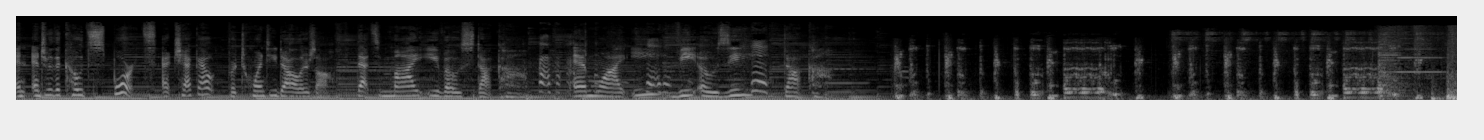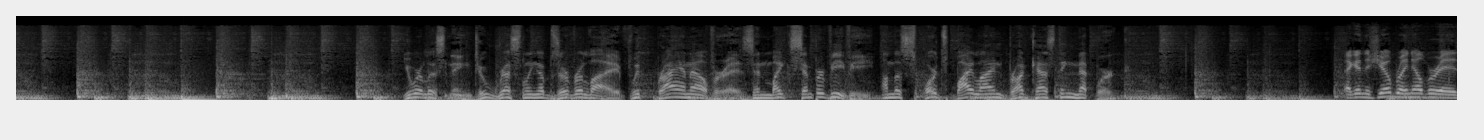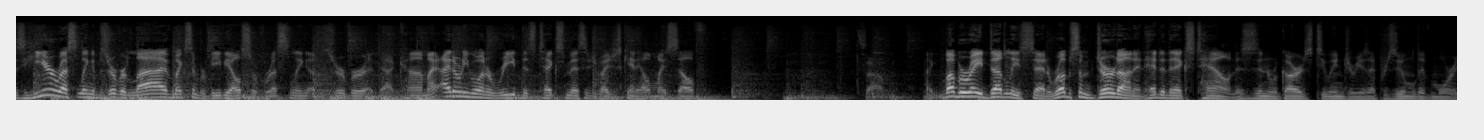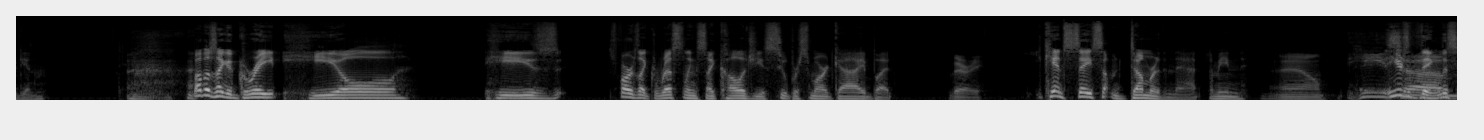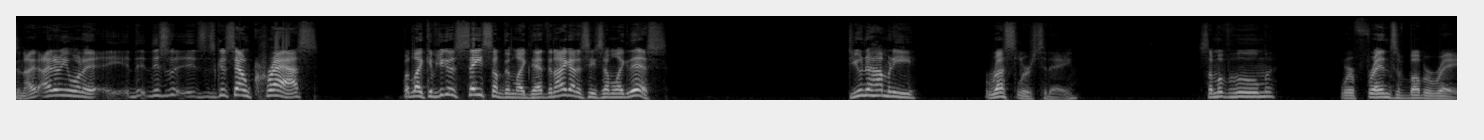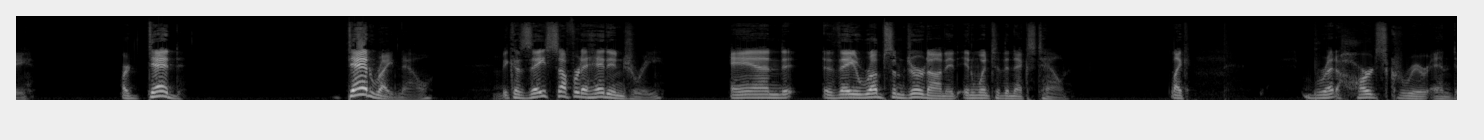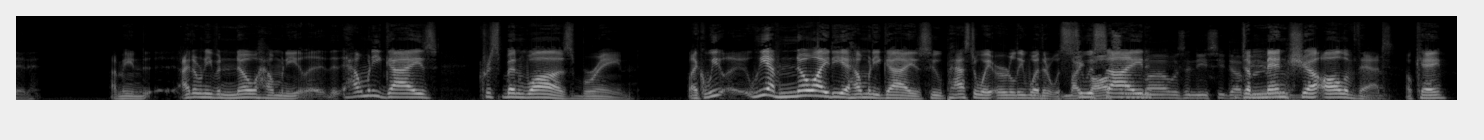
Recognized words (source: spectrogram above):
and enter the code SPORTS at checkout for $20 off. That's myevoz.com. M Y E V O Z.com. You are listening to Wrestling Observer Live with Brian Alvarez and Mike Sempervive on the Sports Byline Broadcasting Network. Back in the show, Brian Alvarez here, Wrestling Observer Live. Mike Sempervive, also of WrestlingObserver.com. I, I don't even want to read this text message, but I just can't help myself. So, Like Bubba Ray Dudley said, rub some dirt on it, head to the next town. This is in regards to injuries, I presume Liv Morgan. Bubba's like a great heel. He's, as far as like wrestling psychology, a super smart guy, but very. you can't say something dumber than that. I mean, Well, he's. here's the thing. um, Listen, I, I don't even want to. This is it's going to sound crass, but like if you're going to say something like that, then I got to say something like this. Do you know how many wrestlers today, some of whom were friends of Bubba Ray, are dead? Dead right now because they suffered a head injury and they rubbed some dirt on it and went to the next town. Like Bret Hart's career ended. I mean, I don't even know how many how many guys Chris Benoit's brain. Like we we have no idea how many guys who passed away early, whether it was Mike suicide, Awesome, uh, was in ECW. dementia, all of that. Okay,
